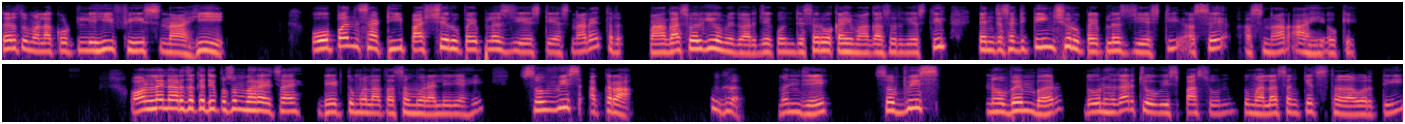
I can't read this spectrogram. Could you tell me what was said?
तर तुम्हाला कुठलीही फीस नाही. ओपनसाठी पाचशे रुपये प्लस जीएसटी असणार आहे. तर मागासवर्गीय उमेदवार जे कोणते सर्व काही मागासवर्गीय असतील त्यांच्यासाठी ₹300 प्लस जीएसटी असे असणार आहे. ओके. ऑनलाईन अर्ज कधीपासून भरायचा आहे? डेट तुम्हाला आता समोर आलेली आहे. 26/11 म्हणजे 26 नोव्हेंबर 2024 पासून तुम्हाला संकेतस्थळावरती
